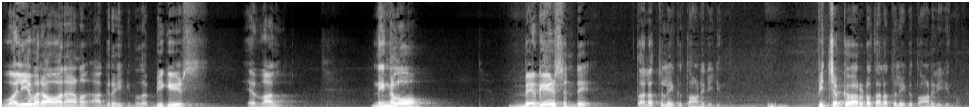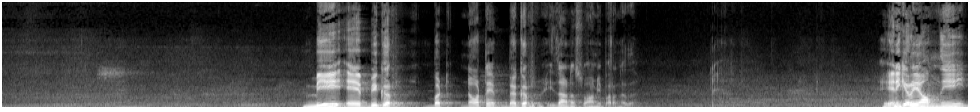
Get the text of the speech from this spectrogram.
വലിയവരാവാനാണ് ആഗ്രഹിക്കുന്നത് ബിഗേഴ്സ്. എന്നാൽ നിങ്ങളോ ബഗേഴ്സിന്റെ തലത്തിലേക്ക് താണിരിക്കുന്നു. പിച്ചക്കാരുടെ തലത്തിലേക്ക് താണിരിക്കുന്നു. Be a beggar but not a bugger ഇതാണ് സ്വാമി പറഞ്ഞത്. എനിക്കറിയാം നീ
